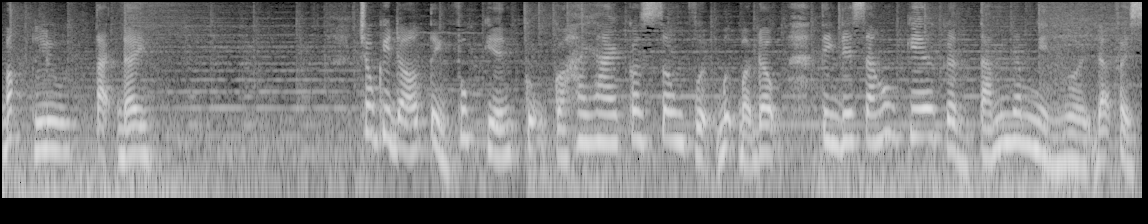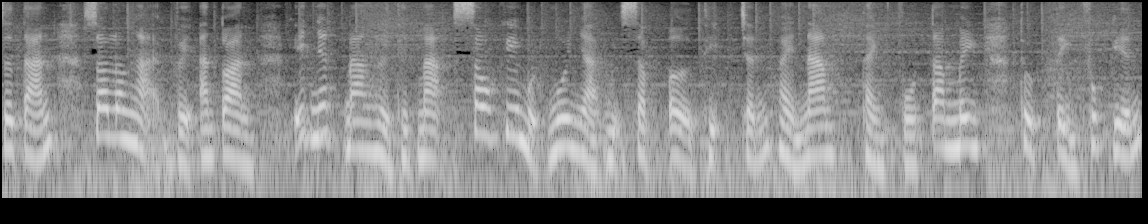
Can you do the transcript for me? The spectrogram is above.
Bắc Lưu tại đây. Trong khi đó, tỉnh Phúc Kiến cũng có 22 con sông vượt mức báo động. Tính đến sáng hôm kia, gần 85.000 người đã phải sơ tán do lo ngại về an toàn. Ít nhất 3 người thiệt mạng sau khi một ngôi nhà bị sập ở thị trấn Hoài Nam, thành phố Tam Minh thuộc tỉnh Phúc Kiến.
